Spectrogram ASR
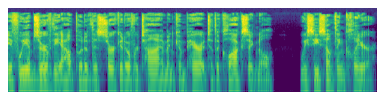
If we observe the output of this circuit over time and compare it to the clock signal, we see something clear.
